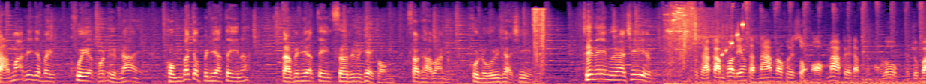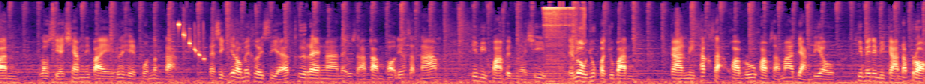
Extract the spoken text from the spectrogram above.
สามารถที่จะไปคุยกับคนอื่นได้ ผมก็จบปริญญาตรีนะ แต่ปริญญาตรีเซอร์ติฟิเคตของสถาบันคุณวุฒิวิชาชีพ ที่นี่มืออาชีพ อุตสาหกรรมเพาะเลี้ยงสัตว์น้ำเราเคยส่งออกมากเป็นอันดับหนึ่งของโลก ปัจจุบันเราเสียแชมป์นี้ไปด้วยเหตุผลต่างๆ แต่สิ่งที่เราไม่เคยเสียคือแรงงานในอุตสาหกรรมเพาะเลี้ยงสัตว์น้ำที่มีความเป็นมืออาชีพ ในโลกยุคปัจจุบัน การมีทักษะความรู้ความสามารถอย่างเดียว ที่ไม่ได้มีการรับรอง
